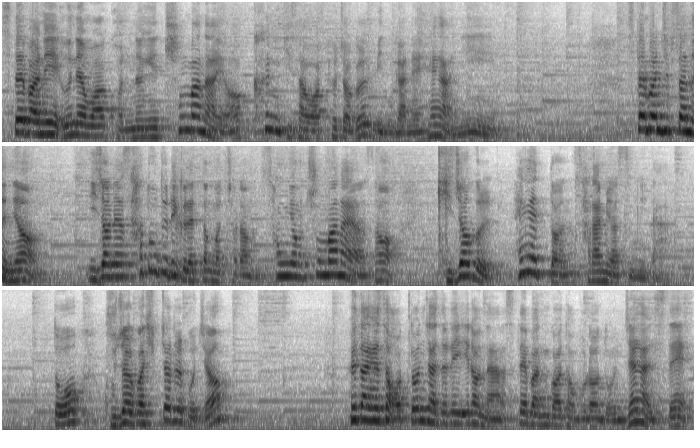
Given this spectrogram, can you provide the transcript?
스테반이 은혜와 권능이 충만하여 큰 기사와 표적을 민간에 행하니 스테반 집사는요 이전에 사도들이 그랬던 것처럼 성령 충만하여서 기적을 행했던 사람이었습니다. 또 9절과 10절을 보죠. 회당에서 어떤 자들이 일어나 스테반과 더불어 논쟁할세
